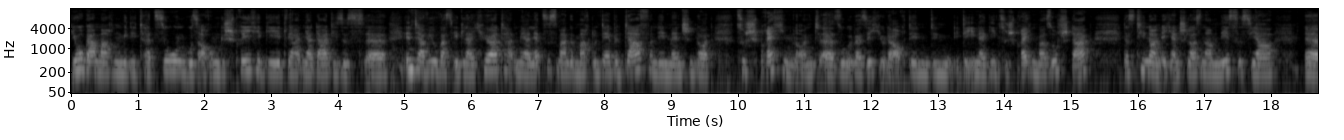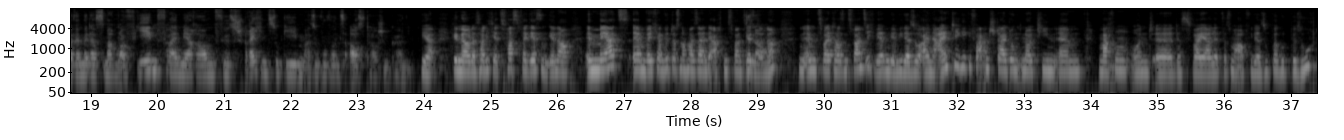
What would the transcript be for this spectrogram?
Yoga machen, Meditation, wo es auch um Gespräche geht. Wir hatten ja da dieses äh, Interview, was ihr gleich hört, hatten wir ja letztes Mal gemacht und der Bedarf von den Menschen dort zu sprechen und äh, so über sich oder auch den, den, die Energien zu sprechen, war so stark, dass Tina und ich entschlossen haben, nächstes Jahr äh, wenn wir das machen, auf jeden Fall mehr Raum fürs Sprechen zu geben, also wo wir uns austauschen können. Ja, genau, das hatte ich jetzt fast vergessen. Genau. Im März, ähm, welcher wird das nochmal sein? Der 28. Genau. Ne? In, 2020 werden wir wieder so eine eintägige Veranstaltung in Neutin ähm, machen und äh, das war ja letztes Mal auch wieder super gut besucht.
